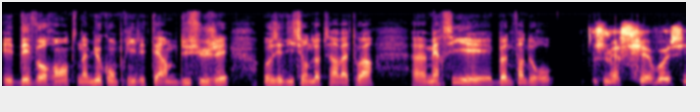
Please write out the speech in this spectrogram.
et dévorante. On a mieux compris les termes du sujet aux éditions de l'Observatoire. Euh, merci et bonne fin d'euro. Merci à vous aussi.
